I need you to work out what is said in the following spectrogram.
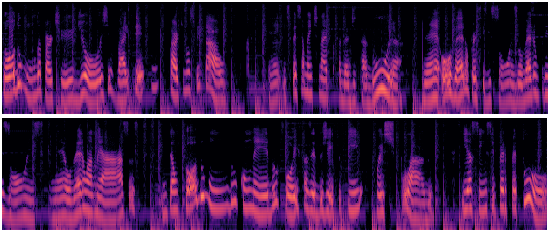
Todo mundo a partir de hoje vai ter um parto no hospital. É, especialmente na época da ditadura, né, houveram perseguições, houveram prisões, né, houveram ameaças. Então todo mundo com medo foi fazer do jeito que foi estipulado. E assim se perpetuou.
